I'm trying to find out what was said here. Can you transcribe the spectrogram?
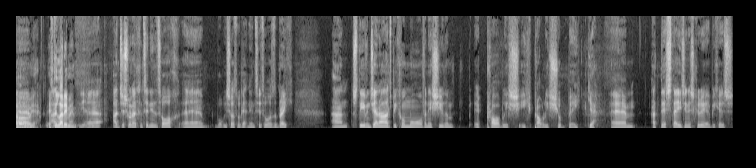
Oh, Um, yeah. If they I- let him in. Yeah, I just want to continue the talk uh, what we sort of were getting into towards the break, and Steven Gerrard's become more of an issue than it probably sh- he probably should be. Yeah. Um, at this stage in his career, because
